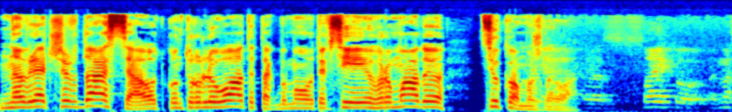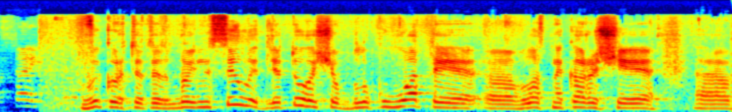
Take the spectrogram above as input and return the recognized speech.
навряд чи вдасться. А от контролювати, так би мовити, всією громадою цілком можливо. використати збройні сили для того, щоб блокувати, е, власне кажучи, е,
